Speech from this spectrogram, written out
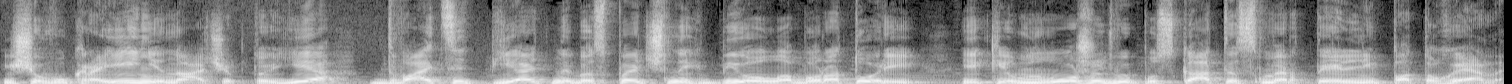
і що в Україні, начебто, є 25 небезпечних біолабораторій, які можуть випускати смертельні патогени.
